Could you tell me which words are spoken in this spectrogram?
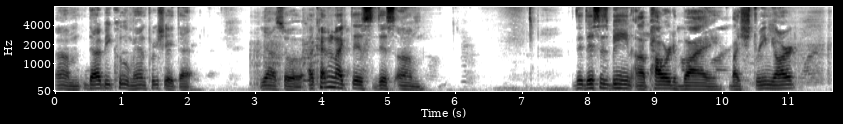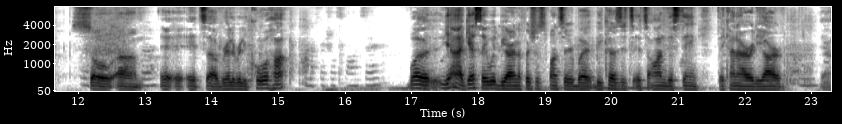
Um, that'd be cool, man. Appreciate that. Yeah. So I kind of like this. This um this is being uh, powered by by Streamyard, so um, it, it's uh, really really cool, huh? Well, yeah, I guess they would be our unofficial sponsor, but because it's it's on this thing, they kind of already are. Yeah,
